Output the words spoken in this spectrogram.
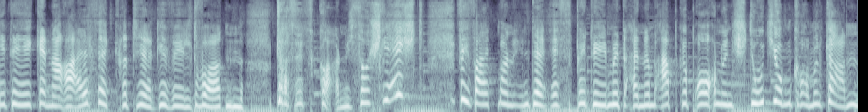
SPD-Generalsekretär gewählt worden. Das ist gar nicht so schlecht, wie weit man in der SPD mit einem abgebrochenen Studium kommen kann.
